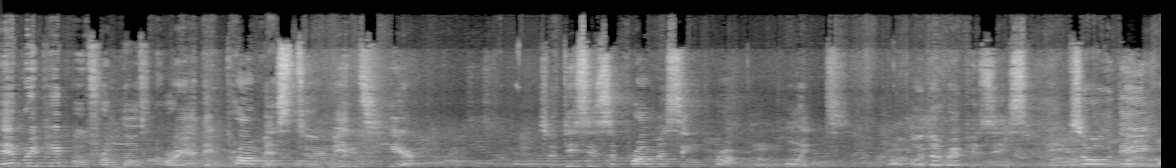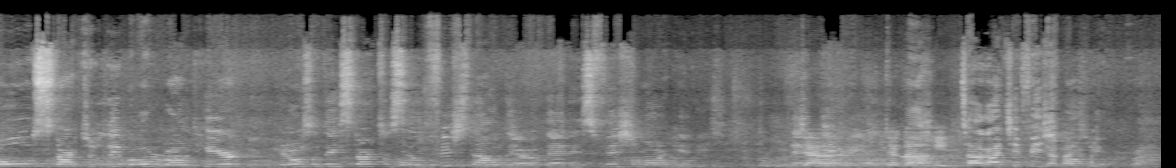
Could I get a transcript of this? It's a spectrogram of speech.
every people from North Korea they promised to meet here. So this is a promising pro- point for the refugees. So they all start to live all around here, and also they start to sell fish down there. That is fish market. That Ja- area. Jagachi. Ah, Jagachi fish Jagachi. market. Right.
